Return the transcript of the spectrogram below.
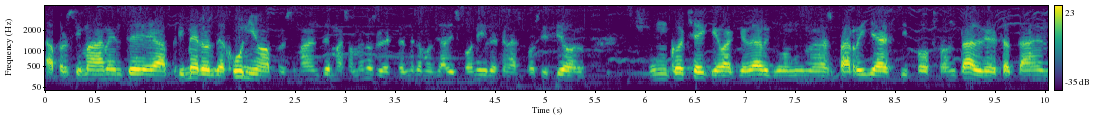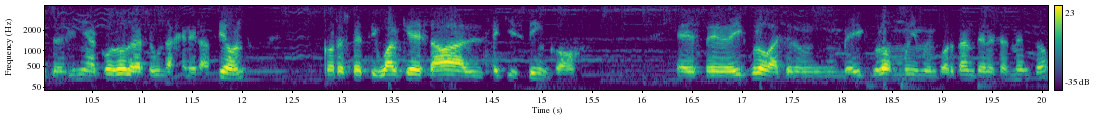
aproximadamente a primeros de junio, aproximadamente más o menos les tendremos ya disponibles en la exposición. Un coche que va a quedar con unas parrillas tipo frontal, exactamente en línea codo de la segunda generación, con respecto igual que estaba el X5 este vehículo va a ser un vehículo muy muy importante en ese segmento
